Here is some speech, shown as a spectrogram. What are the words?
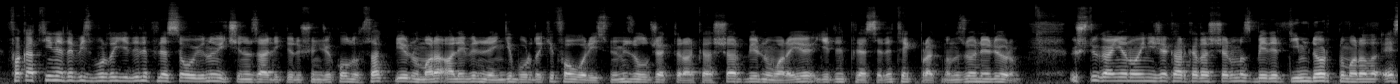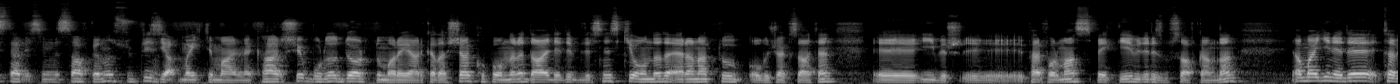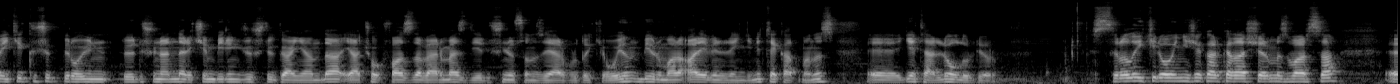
Fakat yine de biz burada 7'li plase oyunu için özellikle düşünecek olursak bir numara Alev'in rengi buradaki favori ismimiz olacaktır arkadaşlar. Bir numarayı 7'li plasede tek bırakmanızı öneriyorum. Üçlü ganyan oynayacak arkadaşlarımız belirttiğim 4 numaralı Ester isimli safkanın sürpriz yapma ihtimaline karşı burada 4 numarayı arkadaşlar kuponlara dahil edebilirsiniz ki onda da Eren Aktuğ olacak zaten. Ee, iyi bir e, performans bekleyebiliriz bu safkandan. Ama yine de tabii ki küçük bir oyun e, düşünenler için birinci üçlü Ganyan'da ya çok fazla vermez diye düşünüyorsanız eğer buradaki oyun bir numara Alev'in rengini tek atmanız e, yeterli olur diyorum. Sıralı ikili oynayacak arkadaşlarımız varsa e,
